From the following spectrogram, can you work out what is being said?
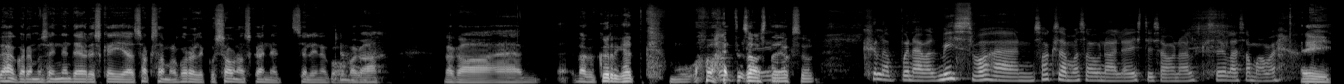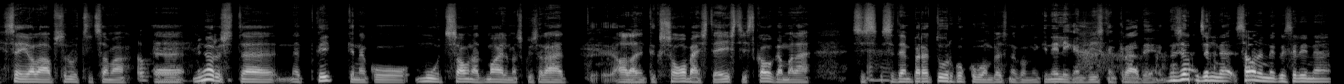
ühe korra ma sain nende juures käia Saksamaal korralikus saunas ka, nii et see oli nagu väga, väga äh,, väga kõrge hetk mu vahetusaasta okay. jooksul kõlab põnevalt, mis vahe on Saksamaa saunal ja Eesti saunal, kas ei ole sama või? ei, see ei ole absoluutselt sama okay.. Äh, minu arust äh, need kõik nagu muud saunad maailmas, kui sa lähed a la näiteks Soomest ja Eestist kaugemale, siis uh -huh. see temperatuur kukub umbes nagu mingi nelikümmend, viiskümmend kraadi. no seal on selline, saun on nagu selline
